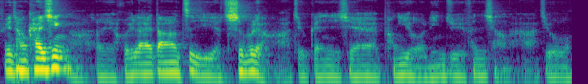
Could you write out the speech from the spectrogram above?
非常开心啊，所以回来当然自己也吃不了啊，就跟一些朋友邻居分享了啊，就，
